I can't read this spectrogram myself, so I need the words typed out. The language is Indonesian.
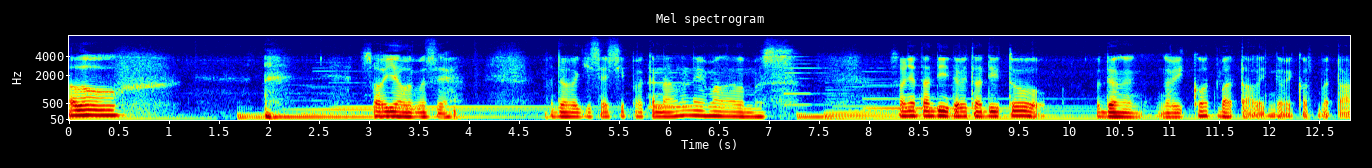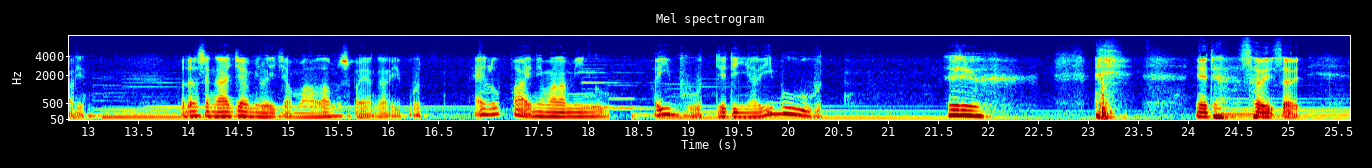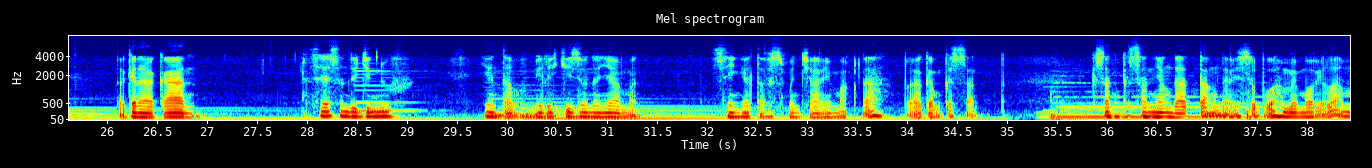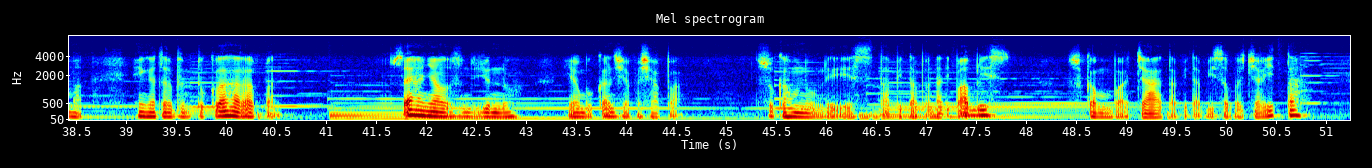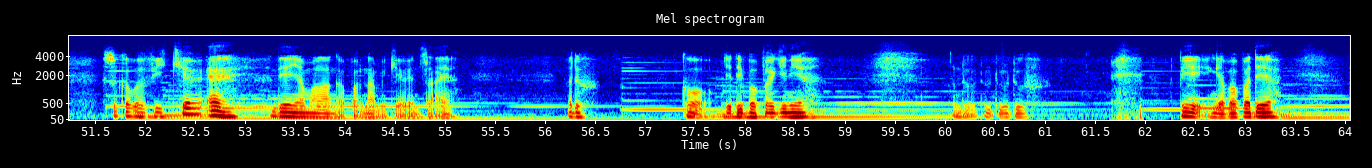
Halo. Sorry ya lemes ya. Ada lagi sesi perkenalan ya malah lemes. Soalnya tadi dari tadi itu Udah nge-record batalin Nge-record batalin. Padahal sengaja milih jam malam supaya nggak ribut. Eh lupa ini malam minggu. Ribut jadinya ribut. Aduh. Yaudah sorry sorry. Perkenalkan. Saya Sendu Jenuh. Yang tak memiliki zona nyaman sehingga terus mencari makna beragam kesan. Kesan-kesan yang datang dari sebuah memori lama hingga terbentuklah harapan. Saya hanya lulusan jenuh yang bukan siapa-siapa. Suka menulis tapi tak pernah dipublish. Suka membaca tapi tak bisa bercerita. Suka berpikir, eh dia malah nggak pernah mikirin saya. Aduh, kok jadi bapak gini ya? Aduh, aduh, aduh, aduh. Tapi nggak apa-apa dia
